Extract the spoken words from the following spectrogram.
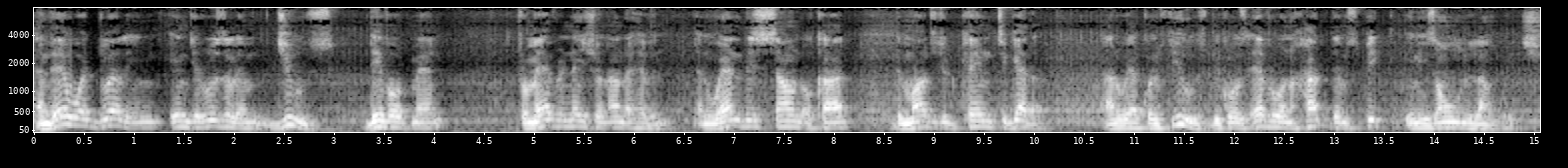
And there were dwelling in Jerusalem Jews, devout men from every nation under heaven. And when this sound occurred, the multitude came together and were confused because everyone heard them speak in his own language.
